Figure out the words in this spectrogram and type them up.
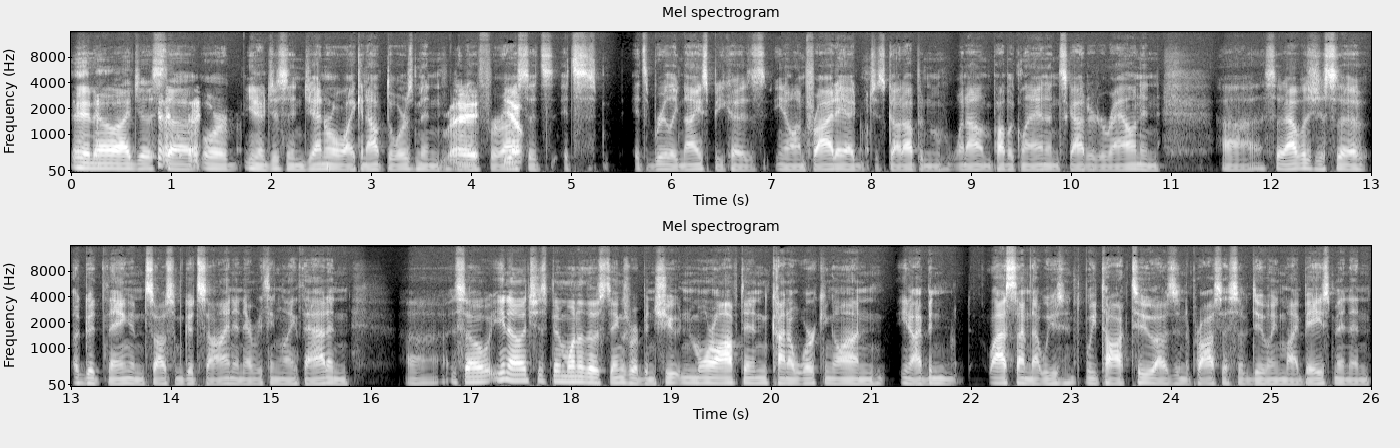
you know, I just, uh, or, you know, just in general, like an outdoorsman, right. you know, for yep. us, it's, it's, it's really nice because, you know, on Friday I just got up and went out in public land and scouted around. And, uh, so that was just a, a good thing and saw some good sign and everything like that. And, uh, so you know, it's just been one of those things where I've been shooting more often, kind of working on. You know, I've been last time that we we talked too, I was in the process of doing my basement, and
